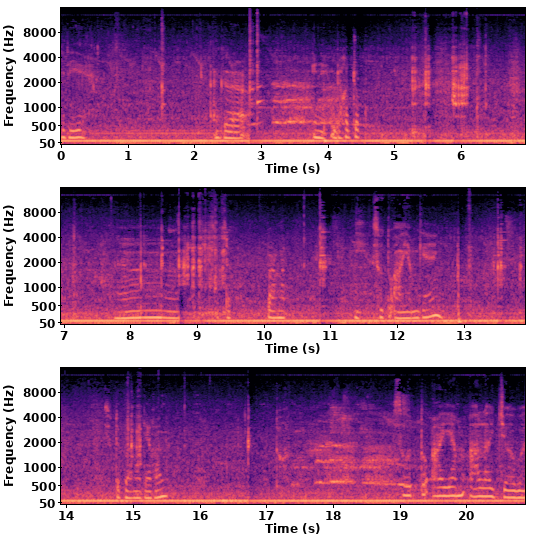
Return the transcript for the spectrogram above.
Jadi agak ini udah kecup nah sedap banget. Nih soto ayam geng. Sedap banget ya kan? Soto ayam ala Jawa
